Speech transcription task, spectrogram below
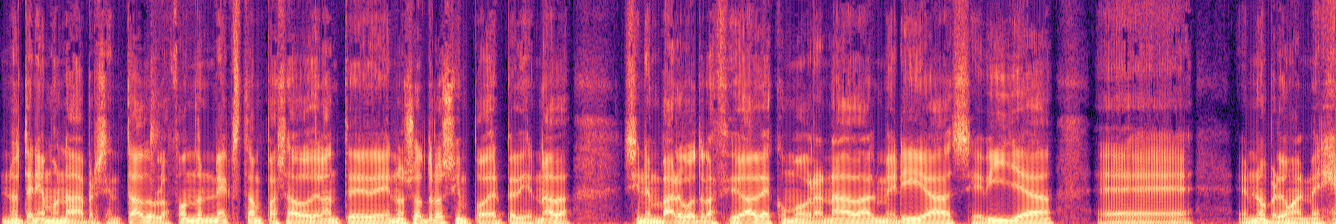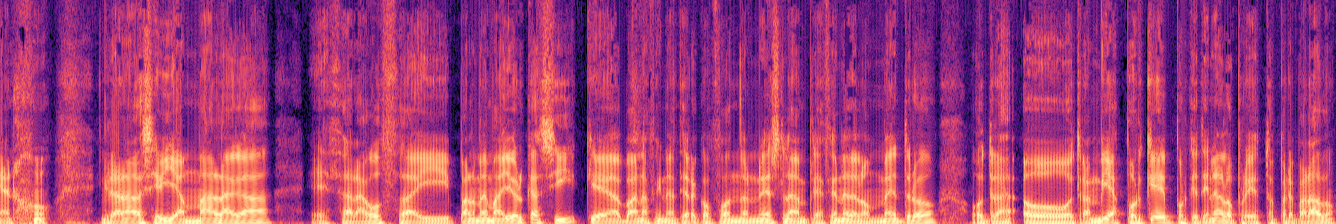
No teníamos nada presentado. Los fondos Next han pasado delante de nosotros sin poder pedir nada. Sin embargo, otras ciudades como Granada, Almería, Sevilla, eh, no, perdón, Almería no, Granada, Sevilla, Málaga, eh, Zaragoza y Palma de Mallorca sí que van a financiar con fondos NES las ampliaciones de los metros o, o tranvías. ¿Por qué? Porque tenían los proyectos preparados.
